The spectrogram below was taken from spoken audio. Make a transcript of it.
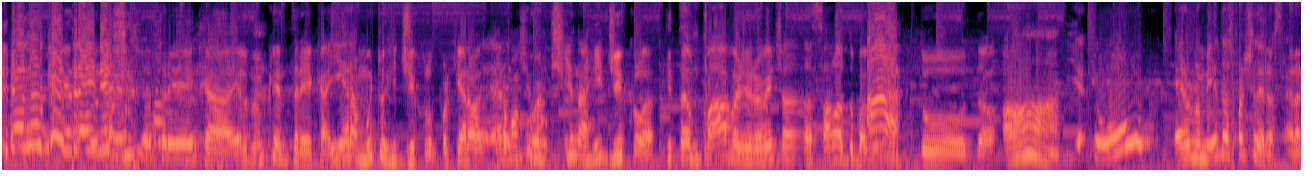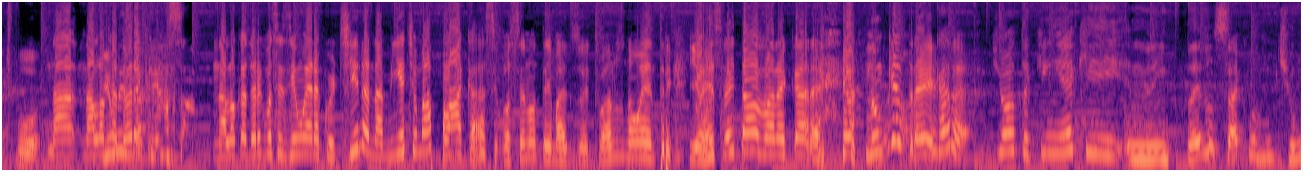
Eu nunca entrei Eu nisso! nunca entrei, cara. Eu nunca entrei, cara. E era muito ridículo, porque era, era uma cortina ridícula que tampava geralmente a, sala do bagulho. Ah! Do, do- Ah! E- ou era no meio das prateleiras. Era tipo. Na, na locadora que. Na locadora que vocês iam era cortina, na minha tinha uma placa. Se você não tem mais de 18 anos, não entre. E eu respeitava, né, cara? Eu nunca entrei. Cara, idiota, quem é que em pleno século XXI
